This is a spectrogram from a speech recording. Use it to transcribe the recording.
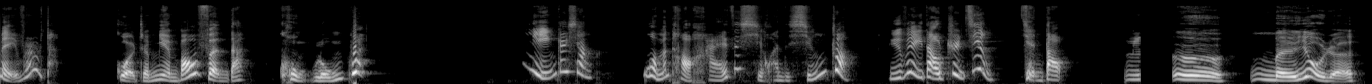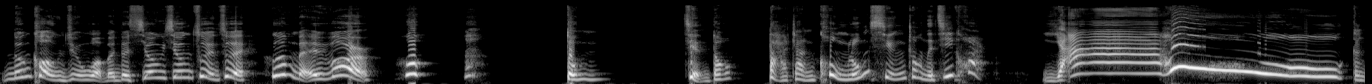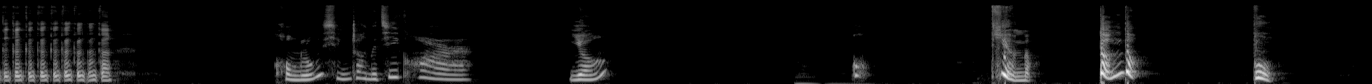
美味的、裹着面包粉的恐龙怪，你应该向我们讨孩子喜欢的形状与味道致敬。剪刀，嗯呃，没有人能抗拒我们的香香脆脆和美味儿。咚！剪刀大战恐龙形状的鸡块，呀呼！咯咯咯咯咯咯咯咯咯咯！恐龙形状的鸡块赢！哦，天哪！等等，不，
